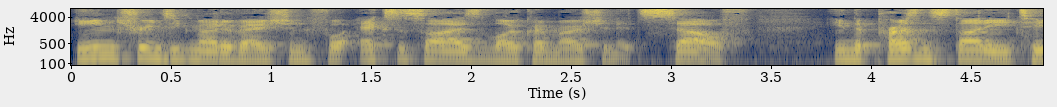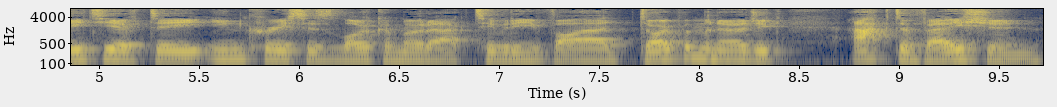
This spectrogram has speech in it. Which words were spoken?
intrinsic motivation for exercise locomotion itself in the present study, TTFD increases locomotor activity via dopaminergic activation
